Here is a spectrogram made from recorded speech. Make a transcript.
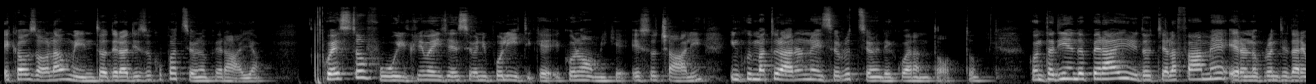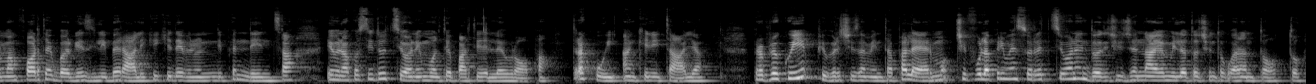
e causò l'aumento della disoccupazione operaia. Questo fu il clima di tensioni politiche, economiche e sociali in cui maturarono le insurrezioni del 48. Contadini ed operai ridotti alla fame erano pronti a dare manforte ai borghesi liberali che chiedevano l'indipendenza e una Costituzione in molte parti dell'Europa, tra cui anche in Italia. Proprio qui, più precisamente a Palermo, ci fu la prima insurrezione il 12 gennaio 1848,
